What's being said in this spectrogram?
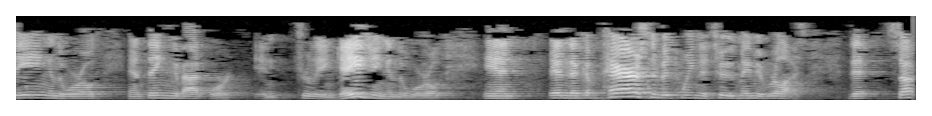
seeing in the world and thinking about or in truly engaging in the world. And, and the comparison between the two made me realize that, some,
